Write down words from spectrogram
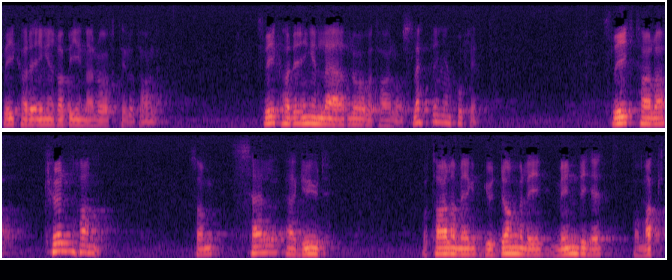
Slik hadde ingen rabbiner lov til å tale. Slik hadde ingen lærd lov å tale, og slett ingen profet. Slik taler kun Han som selv er Gud, og taler med guddommelig myndighet og makt.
